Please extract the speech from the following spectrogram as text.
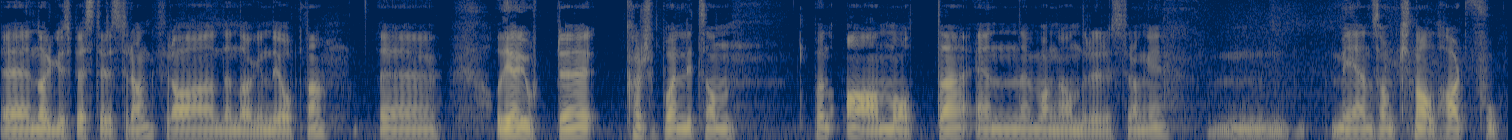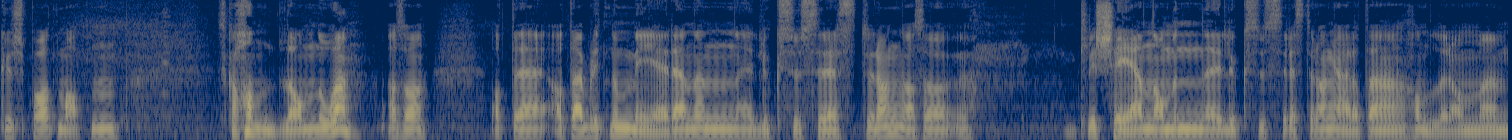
eh, Norges beste restaurant fra den dagen de åpna. Og de har gjort det kanskje på en litt sånn på en annen måte enn mange andre restauranter. Med en sånn knallhardt fokus på at maten skal handle om noe. Altså at det, at det er blitt noe mer enn en luksusrestaurant. Altså klisjeen om en luksusrestaurant er at det handler om, eh,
